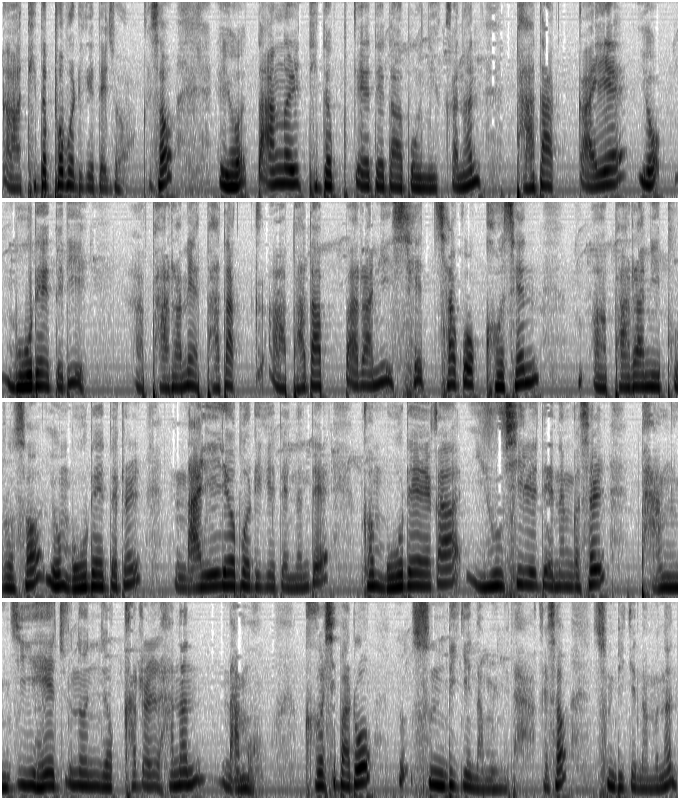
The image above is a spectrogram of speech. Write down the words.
아, 뒤덮어 버리게 되죠. 그래서 이 땅을 뒤덮게 되다 보니까는 바닷가에 요 모래들이 아, 바람에 바닥 아, 바닷바람이 세차고 거센 아, 바람이 불어서 요 모래들을 날려버리게 됐는데 그 모래가 유실되는 것을 방지해 주는 역할을 하는 나무 그것이 바로 순비기 나무입니다. 그래서 순비기 나무는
